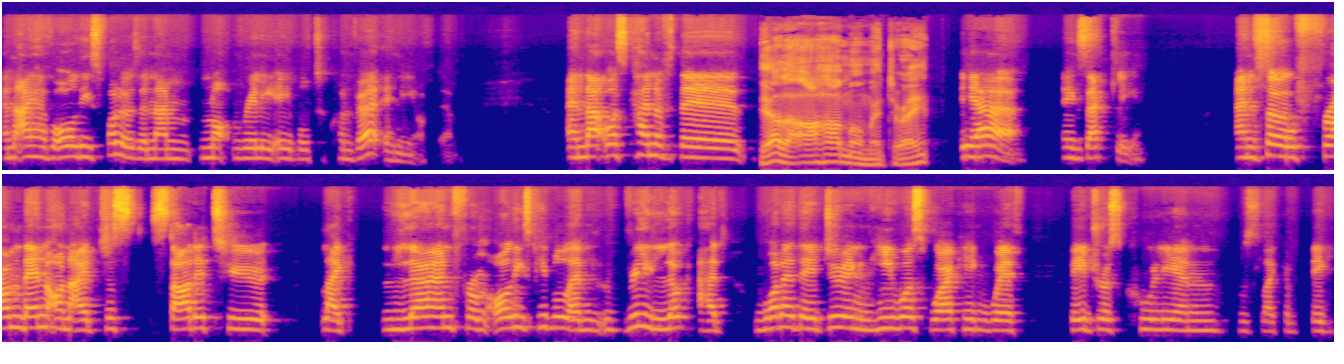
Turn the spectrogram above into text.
And I have all these followers and I'm not really able to convert any of them. And that was kind of the Yeah, the aha moment, right? Yeah, exactly. And so from then on, I just started to like learn from all these people and really look at what are they doing. And he was working with Bedros Keuilian, who's like a big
